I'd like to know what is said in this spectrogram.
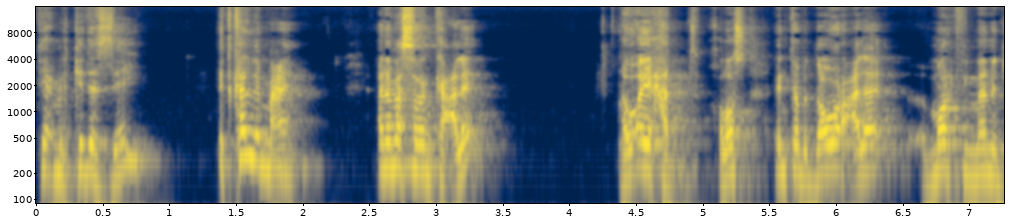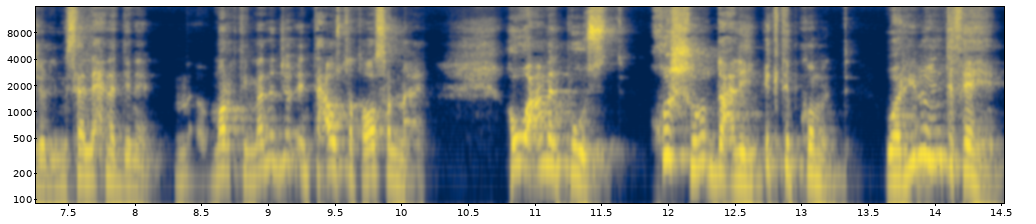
تعمل كده إزاي؟ اتكلم معاه. أنا مثلا كعلاء أو أي حد خلاص؟ أنت بتدور على marketing manager المثال اللي إحنا اديناه. marketing manager أنت عاوز تتواصل معاه. هو عمل post خش رد عليه اكتب comment وري له إن أنت فاهم.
